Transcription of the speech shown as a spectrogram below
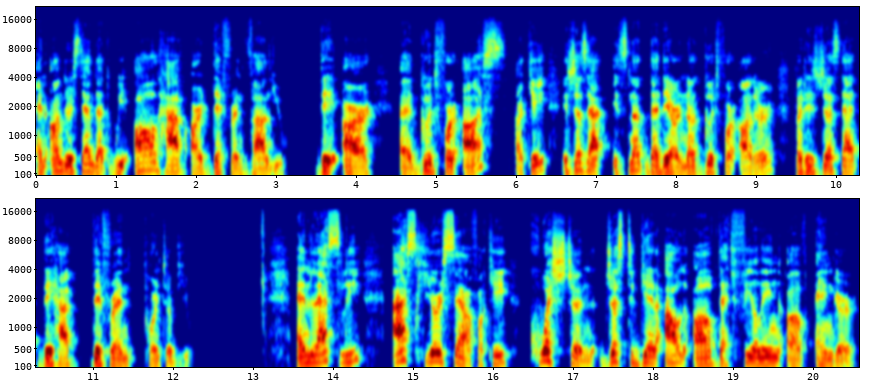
and understand that we all have our different value. They are uh, good for us, okay? It's just that it's not that they are not good for other, but it's just that they have different point of view. And lastly, ask yourself, okay, question just to get out of that feeling of anger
